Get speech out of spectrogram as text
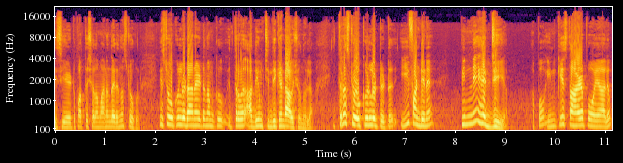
ഈസി ആയിട്ട് പത്ത് ശതമാനം തരുന്ന സ്റ്റോക്കുകൾ ഈ സ്റ്റോക്കുകളിൽ ഇടാനായിട്ട് നമുക്ക് ഇത്ര അധികം ചിന്തിക്കേണ്ട ആവശ്യമൊന്നുമില്ല. ഇത്ര സ്റ്റോക്കുകളിൽ ഇട്ടിട്ട് ഈ ഫണ്ടിനെ പിന്നെ ഹെഡ്ജ് ചെയ്യുക. അപ്പോൾ ഇൻ കേസ് താഴെ പോയാലും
